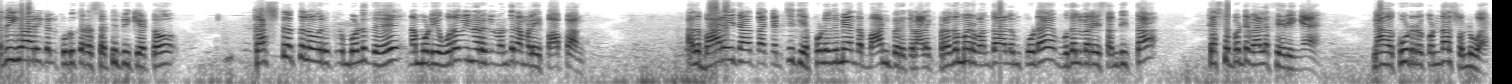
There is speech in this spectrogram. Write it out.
அதிகாரிகள் கொடுக்குற சர்டிஃபிகேட்டோ கஷ்டத்தில் இருக்கும் பொழுது நம்முடைய உறவினர்கள் வந்து நம்மளை பார்ப்பாங்க. அது பாரதிய ஜனதா கட்சிக்கு எப்பொழுதுமே அந்த மாண்பு இருக்கு. நாளைக்கு பிரதமர் வந்தாலும் கூட முதல்வரை சந்தித்தா கஷ்டப்பட்டு வேலை செய்கிறீங்க நாங்கள் கூட இருக்கோம் தான் சொல்லுவார்.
